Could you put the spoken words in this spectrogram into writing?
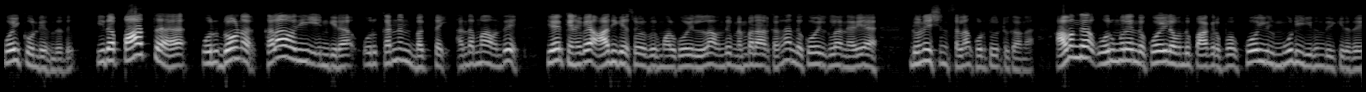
போய் கொண்டிருந்தது இதை பார்த்த ஒரு டோனர் கலாவதி என்கிற ஒரு கண்ணன் பக்தை அந்தம்மா வந்து ஏற்கனவே ஆதிகேசவ பெருமாள் கோயிலெல்லாம் வந்து மெம்பராக இருக்காங்க. அந்த கோயிலுக்கெல்லாம் நிறைய டொனேஷன்ஸ் எல்லாம் கொடுத்துக்கிட்டு இருக்காங்க அவங்க ஒரு முறை இந்த கோயிலை வந்து பார்க்குறப்போ கோயில் மூடி இருந்திருக்கிறது.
